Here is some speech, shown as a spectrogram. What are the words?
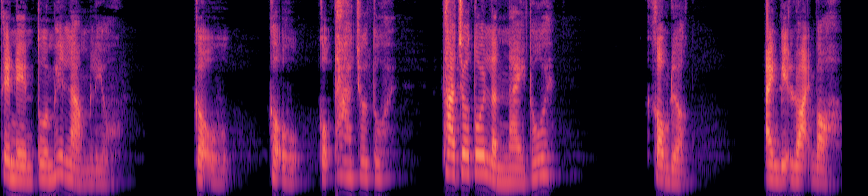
thế nên tôi mới làm liều. Cậu, cậu, cậu tha cho tôi. Tha cho tôi lần này thôi. Không được. Anh bị loại bỏ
